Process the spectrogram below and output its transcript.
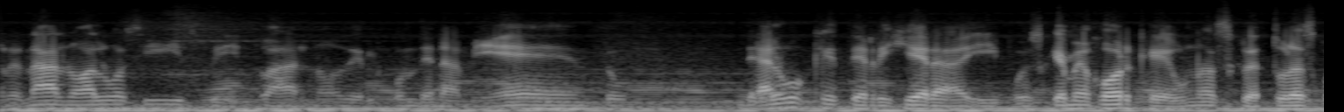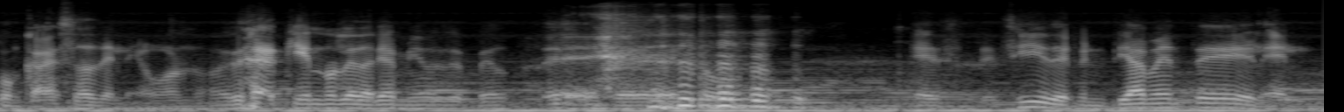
terrenal, ¿no? Algo así espiritual, ¿no? Del condenamiento, de algo que te rigiera, y pues qué mejor que unas criaturas con cabezas de león, ¿no? ¿A quién no le daría miedo ese pedo? Eh, este, sí, definitivamente el- el-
